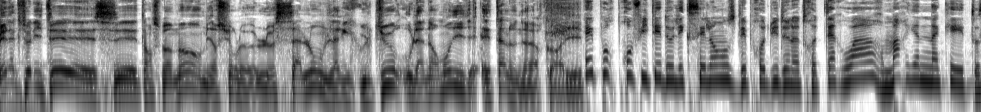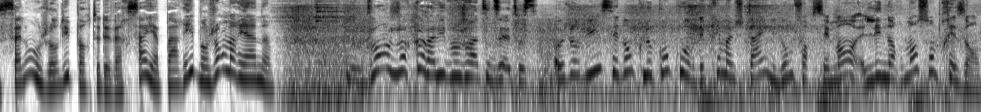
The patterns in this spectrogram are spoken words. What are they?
Mais l'actualité, c'est en ce moment, bien sûr, le, salon de l'agriculture où la Normandie est à l'honneur, Coralie. Et pour profiter de l'excellence des produits de notre terroir, Marianne Naquet est au salon aujourd'hui, porte de Versailles à Paris. Bonjour Marianne. Bonjour Coralie, bonjour à toutes et à tous. Aujourd'hui, c'est donc le concours des Primolstein, donc forcément, les Normands sont présents.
